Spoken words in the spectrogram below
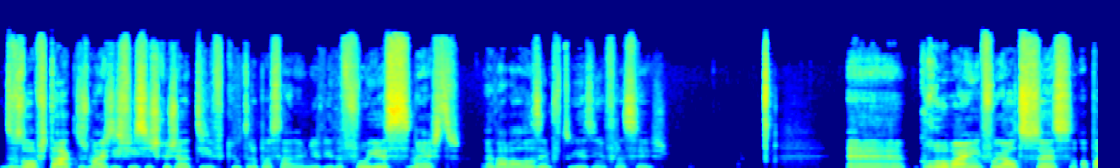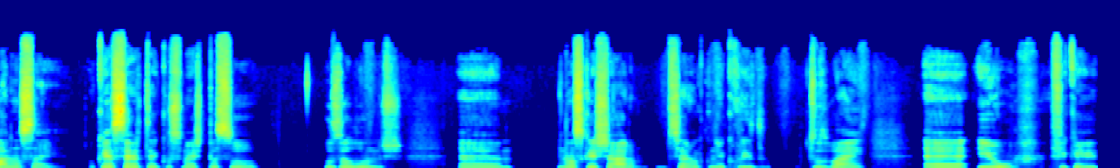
dos obstáculos mais difíceis que eu já tive que ultrapassar na minha vida. Foi esse semestre a dar aulas em português e em francês. Uh, correu bem, foi alto sucesso. Opá, não sei. O que é certo é que o semestre passou, os alunos uh, não se queixaram, disseram que tinha corrido tudo bem. Uh, eu fiquei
